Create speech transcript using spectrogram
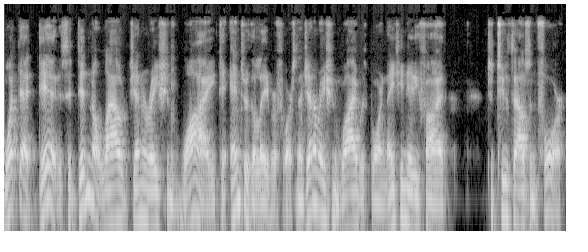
What that did is it didn't allow Generation Y to enter the labor force. Now, Generation Y was born 1985 to 2004.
